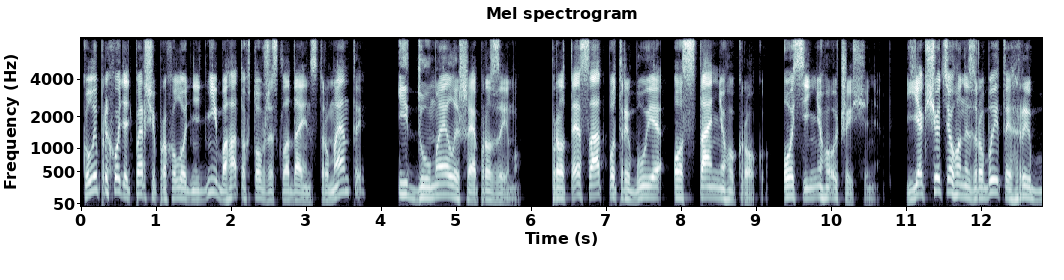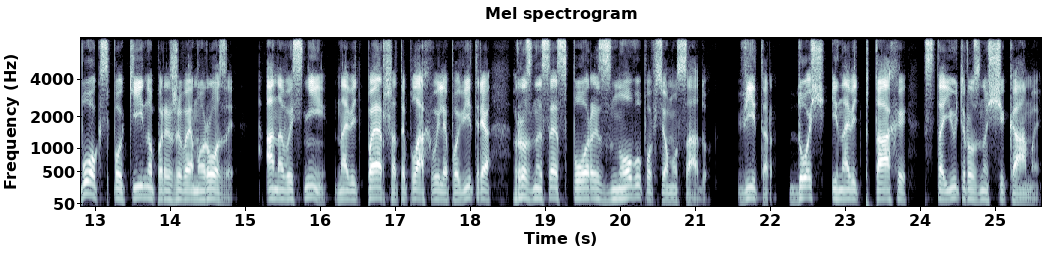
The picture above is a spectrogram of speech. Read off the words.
Коли приходять перші прохолодні дні, багато хто вже складає інструменти і думає лише про зиму. Проте сад потребує останнього кроку осіннього очищення. Якщо цього не зробити, грибок спокійно переживе морози, а навесні навіть перша тепла хвиля повітря рознесе спори знову по всьому саду. Вітер, дощ і навіть птахи стають рознощиками.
